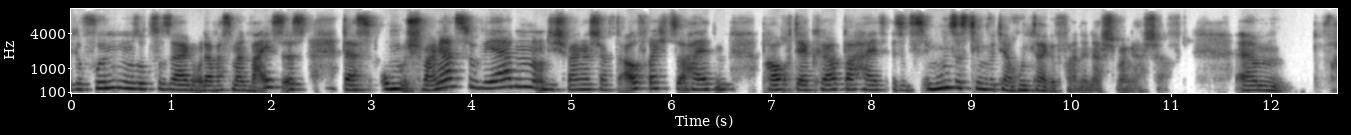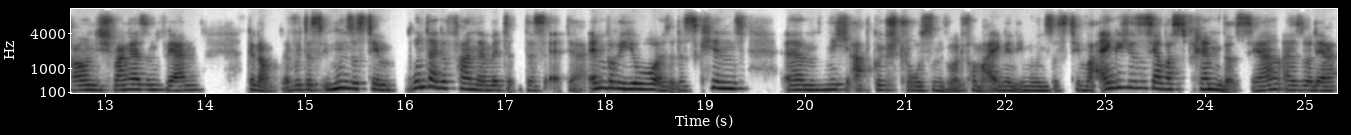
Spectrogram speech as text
gefunden sozusagen oder was man weiß ist, dass um schwanger zu werden und die Schwangerschaft aufrechtzuerhalten, braucht der Körper halt, also das Immunsystem wird ja runtergefahren in der Schwangerschaft. Ähm, Frauen, die schwanger sind, werden genau, da wird das Immunsystem runtergefahren, damit das, der Embryo, also das Kind, ähm, nicht abgestoßen wird vom eigenen Immunsystem. Weil eigentlich ist es ja was Fremdes, ja. Also der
